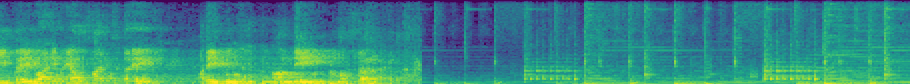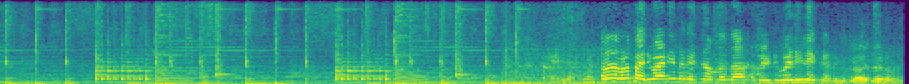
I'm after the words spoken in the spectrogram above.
ഈ പരിപാടി ഇവിടെ അവസാനിച്ചതായി അറിയിക്കുന്നു. നന്ദി നമസ്കാരം. പരിപാടിയെല്ലാം കഴിഞ്ഞ് നമ്മളതാ വെളിയിലേക്ക് ഇറങ്ങി.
